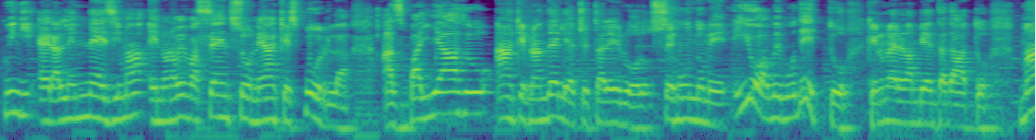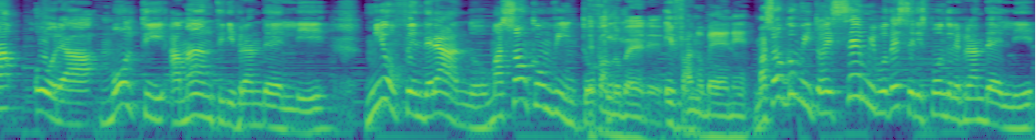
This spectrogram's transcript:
quindi era l'ennesima e non aveva senso neanche esporla. Ha sbagliato anche Prandelli a accettare il ruolo, secondo me. Io avevo detto che non era l'ambiente adatto, ma ora molti amanti di Prandelli mi offenderanno, ma sono convinto e fanno che bene e fanno bene. Ma sono convinto che se mi potesse rispondere Prandelli,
